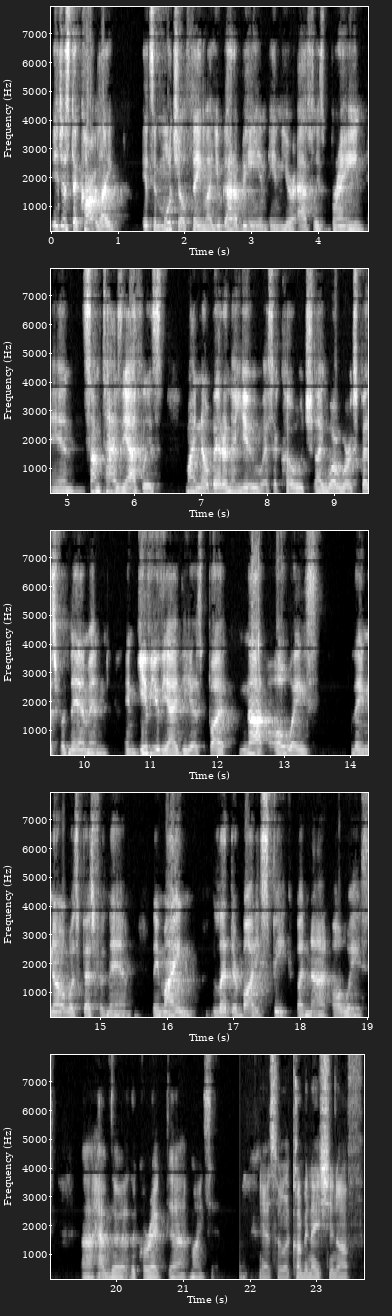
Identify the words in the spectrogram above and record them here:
it's just a car like it's a mutual thing. Like you got to be in in your athlete's brain, and sometimes the athletes might know better than you as a coach, like what works best for them, and and give you the ideas, but not always they know what's best for them. They might let their body speak, but not always uh, have the the correct uh, mindset. Yeah, so a combination of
